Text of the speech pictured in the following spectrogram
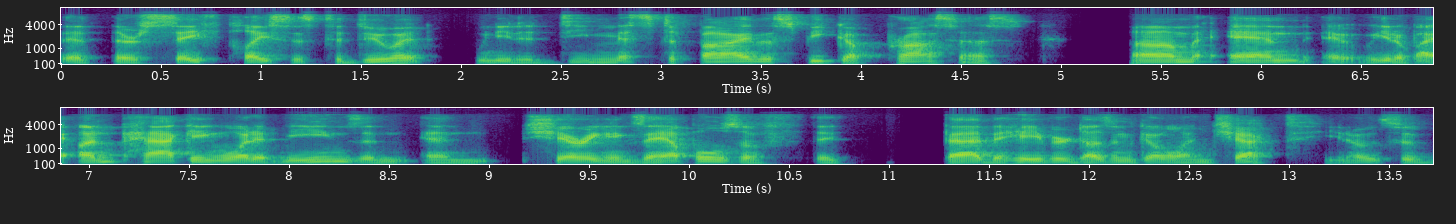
that there's safe places to do it. We need to demystify the speak up process. Um, and uh, you know by unpacking what it means and and sharing examples of the bad behavior doesn't go unchecked you know so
